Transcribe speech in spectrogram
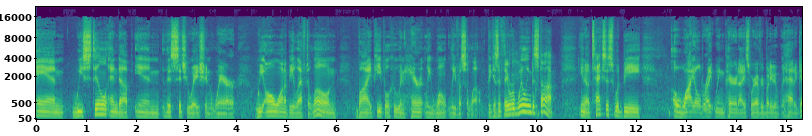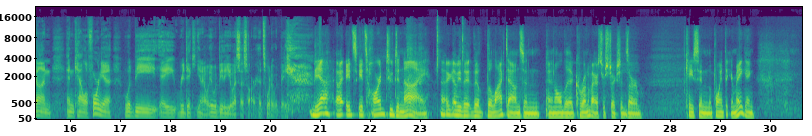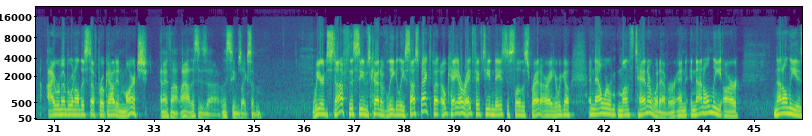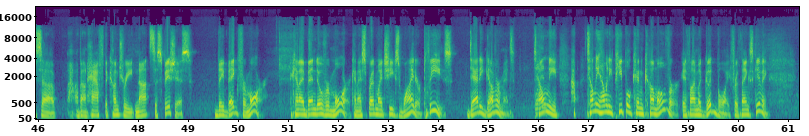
And we still end up in this situation where we all want to be left alone by people who inherently won't leave us alone. Because if they were willing to stop, you know, Texas would be a wild right wing paradise where everybody had a gun, and California would be a ridiculous, you know, it would be the USSR. That's what it would be. Yeah, uh, it's it's hard to deny. I mean, the, the the lockdowns and and all the coronavirus restrictions are case in the point that you're making. I remember when all this stuff broke out in March, and I thought, wow, this is uh, this seems like some weird stuff. This seems kind of legally suspect, but okay, all right, 15 days to slow the spread. All right, here we go. And now we're month 10 or whatever, and, and not only are not only is uh, about half the country not suspicious, they beg for more. Can I bend over more? Can I spread my cheeks wider, please? Daddy government, tell me, tell me how many people can come over if I'm a good boy for Thanksgiving.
